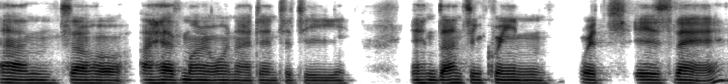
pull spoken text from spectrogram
Um, so I have my own identity and Dancing Queen, which is there,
